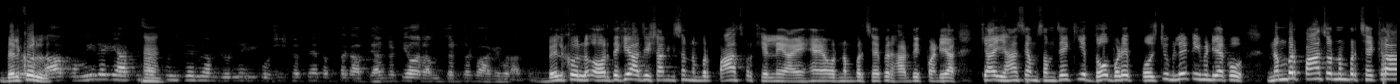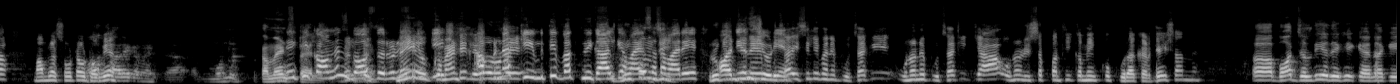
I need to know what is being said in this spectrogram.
बिल्कुल। तो आप उम्मीद है कि आपके साथ हाँ। कुछ देर में हम जुड़ने की कोशिश करते हैं तब तक आप ध्यान रखिए और हम चर्चा को आगे बढ़ाते हैं। बिल्कुल और देखिए आज ईशान किशन नंबर पाँच पर खेलने आए हैं और नंबर छह पर हार्दिक पांड्या। क्या यहाँ से हम समझे कि ये दो बड़े पॉजिटिव मिले टीम इंडिया को? नंबर पाँच और नंबर छह का मामला शॉर्ट आउट हो गया। सारे कमेंट्स हैं कमेंट्स देखिए कमेंट्स बहुत ज़रूरी है क्योंकि कमेंट अपना कीमती वक्त निकाल के हमारे साथ हमारे ऑडियंस जुड़ी पूछा इसीलिए मैंने पूछा कि उन्होंने पूछा कि क्या उन्होंने ऋषभ पंत की कमी को पूरा कर दिया ईशान ने? अ, बहुत जल्दी है देखिए कहना कि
